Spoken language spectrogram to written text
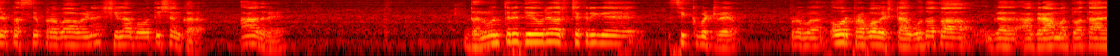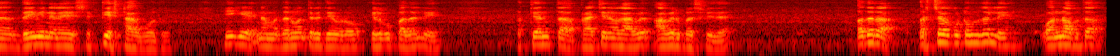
ಅರ್ಚಕಸ್ಯ ಪ್ರಭಾವೇಣ ಶಿಲಾಭವತಿ ಶಂಕರ. ಆದರೆ, ಧನ್ವಂತರಿ ದೇವರೇ ಅರ್ಚಕರಿಗೆ ಸಿಕ್ಕಿಬಿಟ್ರೆ ಪ್ರಭಾ, ಅವ್ರ ಪ್ರಭಾವ ಎಷ್ಟಾಗ್ಬೋದು? ಅಥವಾ ಗ, ಆ ಗ್ರಾಮದ್ದು ಅಥವಾ ದೈವಿ ನೆಲೆಯ ಶಕ್ತಿ ಎಷ್ಟಾಗ್ಬೋದು? ಹೀಗೆ ನಮ್ಮ ಧನ್ವಂತರಿ ದೇವರು ಎಲುಗುಪ್ಪದಲ್ಲಿ ಅತ್ಯಂತ ಪ್ರಾಚೀನವಾಗಿ ಆವಿ ಆವಿರ್ಭವಿಸಿದೆ ಅದರ ಅರ್ಚಕ ಕುಟುಂಬದಲ್ಲಿ ಒನ್ ಆಫ್ ದ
